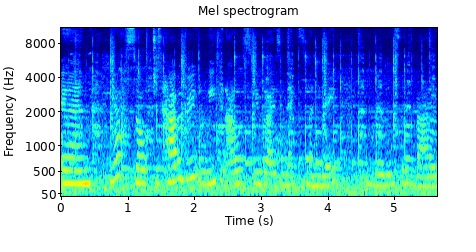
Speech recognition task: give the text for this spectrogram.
And yeah, so just have a great week, and I will see you guys next Monday. And bye.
